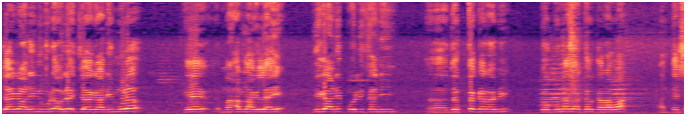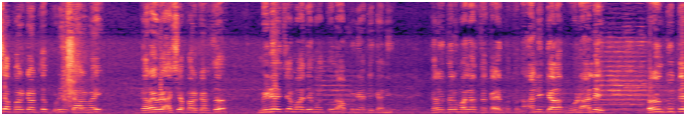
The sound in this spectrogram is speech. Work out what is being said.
ज्या गाडीने उडवले ज्या गाडीमुळं हे मार लागले आहे ती गाडी पोलिसांनी जप्त करावी. तो गुन्हा दाखल करावा. आणि तशा प्रकारचं पुढील कारवाई करावे अशा प्रकारचं मीडियाच्या माध्यमातून आपण या ठिकाणी खरं तर मला सकाळीपासून अनेक वेळा फोन आले. परंतु ते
